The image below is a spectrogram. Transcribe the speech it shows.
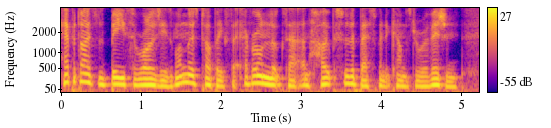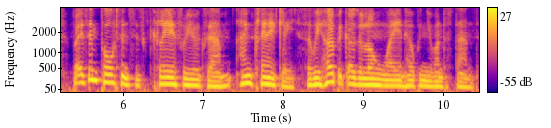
Hepatitis B serology is one of those topics that everyone looks at and hopes for the best when it comes to revision, but its importance is clear for your exam and clinically, so we hope it goes a long way in helping you understand.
